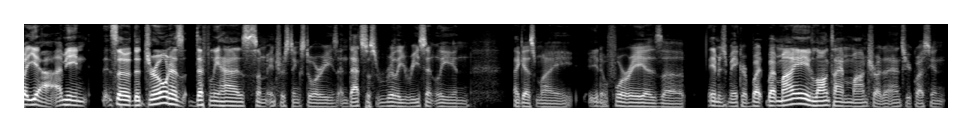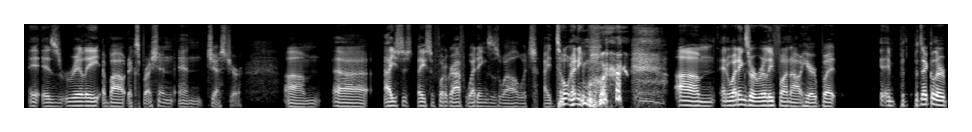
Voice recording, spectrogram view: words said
but yeah, I mean, so the drone has definitely has some interesting stories, and that's just really recently, and I guess my you know foray as a image maker. But but my longtime mantra to answer your question is really about expression and gesture. Um, uh, I used to I used to photograph weddings as well, which I don't anymore. um, and weddings are really fun out here, but in particular,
